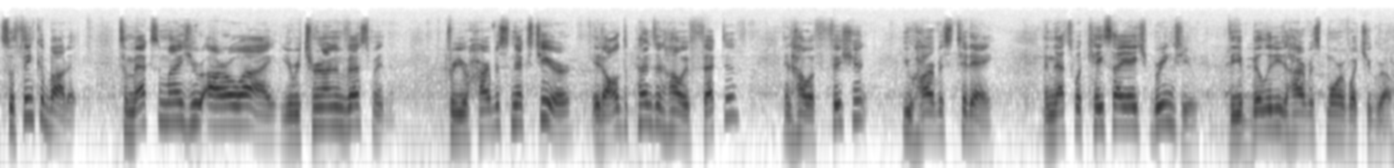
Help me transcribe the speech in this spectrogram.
So think about it. To maximize your ROI, your return on investment for your harvest next year, it all depends on how effective and how efficient you harvest today. And that's what Case IH brings you, the ability to harvest more of what you grow.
